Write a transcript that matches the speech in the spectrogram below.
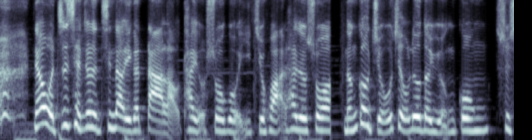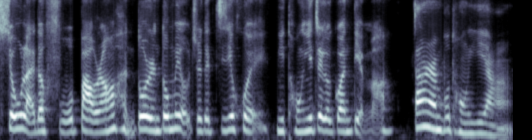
然后我之前就是听到一个大佬，他有说过一句话，他就说能够九九六的员工是修来的福报，然后很多人都没有这个机会。你同意这个观点吗？当然不同意啊！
